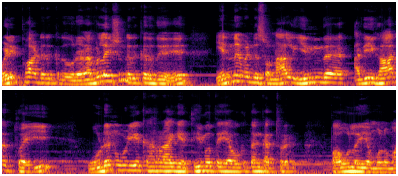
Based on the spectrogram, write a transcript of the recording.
வெளிப்பாடு இருக்கிறது ஒரு ரெவலேஷன் இருக்கிறது என்னவென்று சொன்னால் இந்த அதிகாரத்தை உடன் ஊழியக்காரராகிய தீமத்தையாவுக்கு தான் கற்று பவுலைய மூலமா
